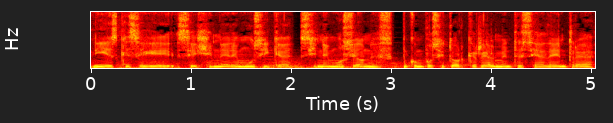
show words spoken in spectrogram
ni es que se, se genere música sin emociones. Un compositor que realmente se adentra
